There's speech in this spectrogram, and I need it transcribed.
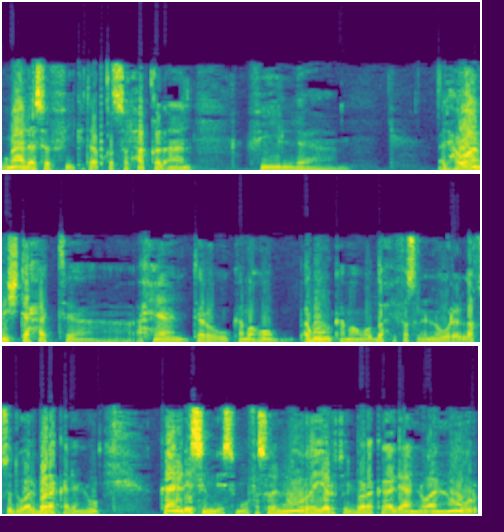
ومع الأسف في كتاب قص الحق الآن في الهوامش تحت أحيانا تروا كما هو أقول كما هو وضح في فصل النور. اللي أقصده البركة لأنه كان الاسم اسمه فصل النور غيرته البركة لأنه النور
